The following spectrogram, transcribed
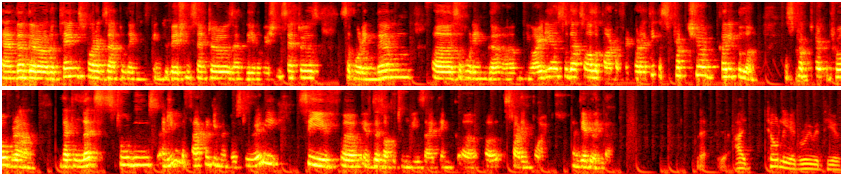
And then there are the things, for example, the incubation centers and the innovation centers, supporting them, uh, supporting uh, new ideas. So that's all a part of it. But I think a structured curriculum, a structured program that lets students and even the faculty members to really see if, uh, if there's opportunities, I think, uh, a starting. And we are doing that. I totally agree with you.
